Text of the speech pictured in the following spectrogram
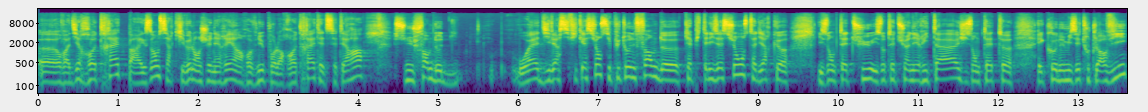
euh, on va dire retraite par exemple, c'est-à-dire qu'ils veulent en générer un revenu pour leur retraite, etc. C'est une forme de ouais, diversification, c'est plutôt une forme de capitalisation, c'est-à-dire que ils ont peut-être eu, ils ont peut-être eu un héritage, ils ont peut-être euh, économisé toute leur vie,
